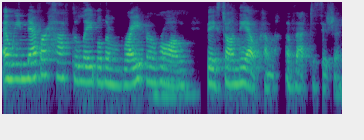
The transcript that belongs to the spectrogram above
and we never have to label them right or mm-hmm. wrong based on the outcome of that decision.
